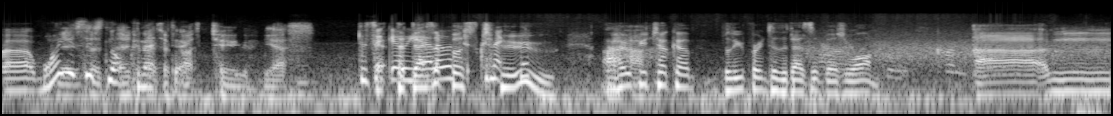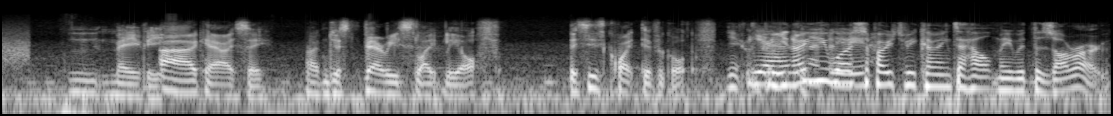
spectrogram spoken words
Uh, why is this the- not the connecting? Desert Bus 2, yes. Does it the go Desert yellow if Bus it's connected? 2! I hope you Ah. took a blueprint to the Desert Bus 1. Uh, mm, mm, maybe. Ah, okay, I see. I'm just very slightly off. This is quite difficult. You, Yeah, you know you were supposed to be coming to help me with the Zorro.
